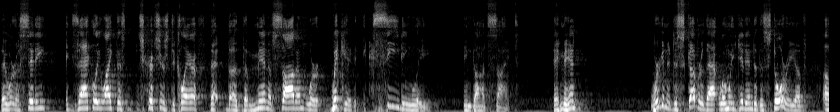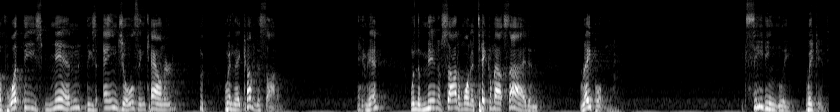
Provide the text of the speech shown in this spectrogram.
They were a city exactly like the scriptures declare that the, the men of Sodom were wicked exceedingly in God's sight. Amen. We're going to discover that when we get into the story of, of what these men, these angels, encountered when they come to Sodom. Amen. When the men of Sodom want to take them outside and rape them. Exceedingly wicked.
